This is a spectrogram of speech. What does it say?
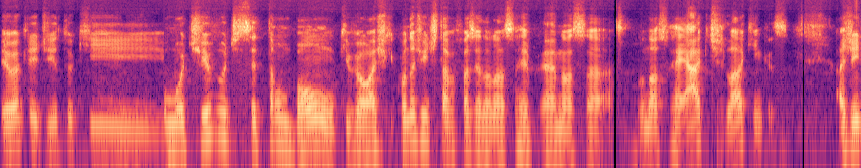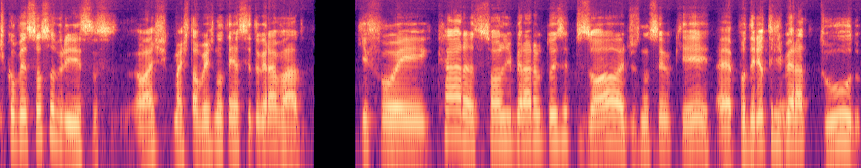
Eu acredito que o motivo de ser tão bom, que eu acho que quando a gente estava fazendo a nossa, a nossa, o nosso react lá, Kinkas, a gente conversou sobre isso, eu acho, mas talvez não tenha sido gravado. Que foi, cara, só liberaram dois episódios, não sei o quê, é, ter liberado tudo.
